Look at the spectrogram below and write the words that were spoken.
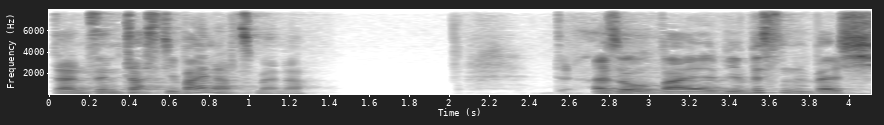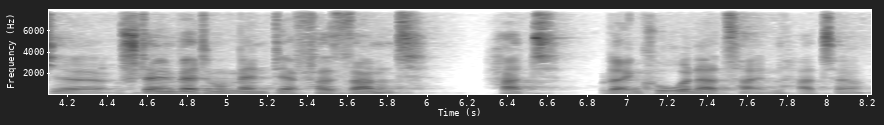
dann sind das die Weihnachtsmänner. Also, weil wir wissen, welche Stellenwert im Moment der Versand hat oder in Corona-Zeiten hatte.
